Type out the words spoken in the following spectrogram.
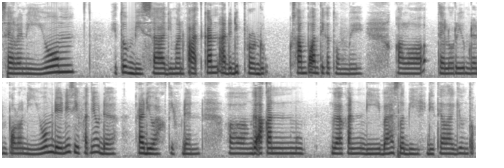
selenium itu bisa dimanfaatkan ada di produk sampo anti ketombe. Kalau tellurium dan polonium dia ini sifatnya udah radioaktif dan nggak uh, akan nggak akan dibahas lebih detail lagi untuk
